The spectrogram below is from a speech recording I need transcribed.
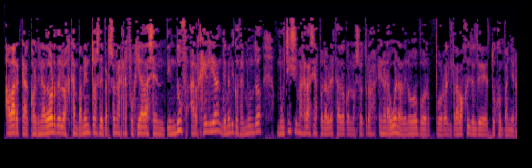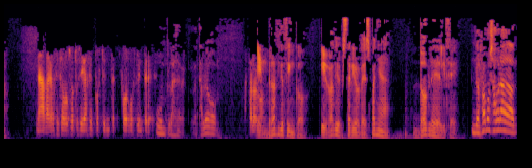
Abarca, coordinador de los campamentos de personas refugiadas en Tinduf, Argelia, de Médicos del Mundo, muchísimas gracias por haber estado con nosotros. Enhorabuena de nuevo por, por el trabajo y el de tus compañeros. Nada, gracias a vosotros y gracias por, por vuestro interés. Un placer. Hasta luego. Hasta luego. En Radio 5 y Radio Exterior de España, doble hélice. Nos vamos ahora a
